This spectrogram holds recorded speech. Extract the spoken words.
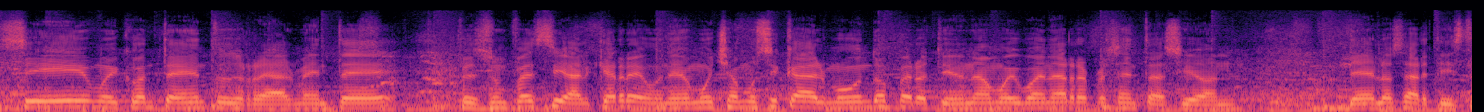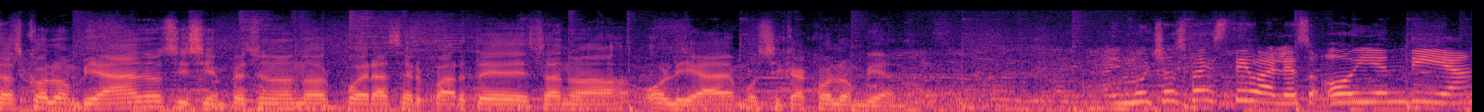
Sí, muy contentos, realmente pues, es un festival que reúne mucha música del mundo, pero tiene una muy buena representación de los artistas colombianos y siempre es un honor poder hacer parte de esa nueva oleada de música colombiana. Hay muchos festivales hoy en día,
